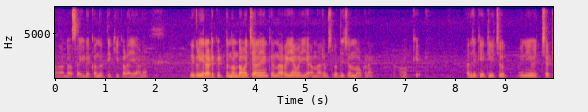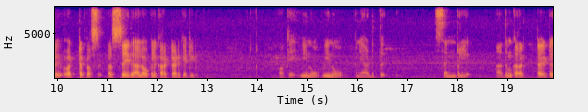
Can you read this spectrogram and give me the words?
അതുകൊണ്ട് ആ സൈഡൊക്കെ ഒന്ന് തിക്കി കളയാണ്. ഇത് ക്ലിയറായിട്ട് കിട്ടുന്നുണ്ടോ വെച്ചാൽ ഞങ്ങൾക്ക് ഒന്ന് അറിയാൻ വയ്യ. എന്നാലും ശ്രദ്ധിച്ചൊന്ന് നോക്കണേ. ഓക്കെ അതിൽ കയറ്റി വെച്ചു. ഇനി വെച്ചിട്ട് ഒറ്റ പ്രസ് പ്രസ് ചെയ്ത് ആ ലോക്കൽ കറക്റ്റായിട്ട് കയറ്റിയിടും. ഓക്കെ വീണു വീണു. ഇനി അടുത്ത്. സെന്ററിൽ അതും കറക്റ്റായിട്ട്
